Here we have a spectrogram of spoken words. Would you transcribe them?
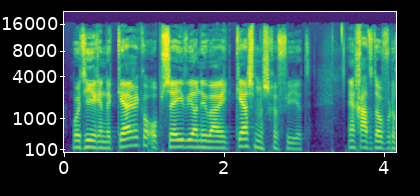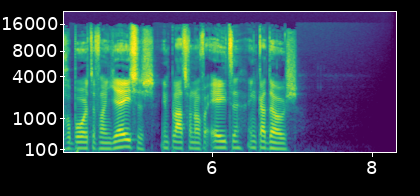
wordt hier in de kerken op 7 januari kerstmis gevierd en gaat het over de geboorte van Jezus in plaats van over eten en cadeaus.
